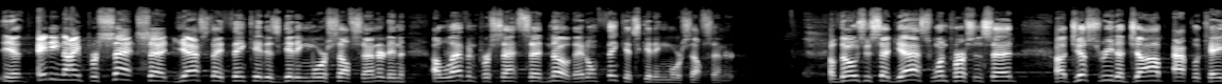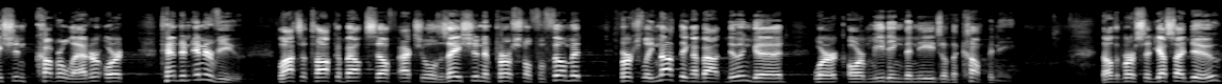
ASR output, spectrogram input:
89% said yes, they think it is getting more self centered, and 11% said no, they don't think it's getting more self centered. Of those who said yes, one person said, uh, just read a job application cover letter or attend an interview. Lots of talk about self actualization and personal fulfillment, virtually nothing about doing good work or meeting the needs of the company. Another person said, Yes, I do.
